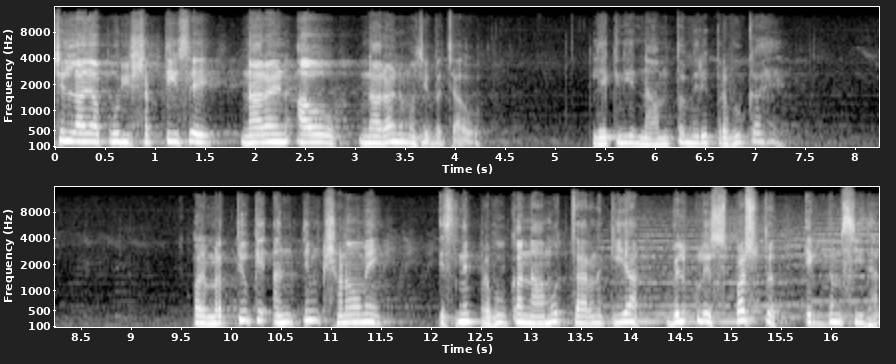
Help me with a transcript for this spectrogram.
चिल्लाया पूरी शक्ति से, नारायण, आओ, नारायण, मुझे बचाओ। लेकिन ये नाम तो मेरे प्रभु का है। और मृत्यु के अंतिम क्षणों में इसने प्रभु का नामोच्चारण किया बिल्कुल स्पष्ट, एकदम सीधा।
